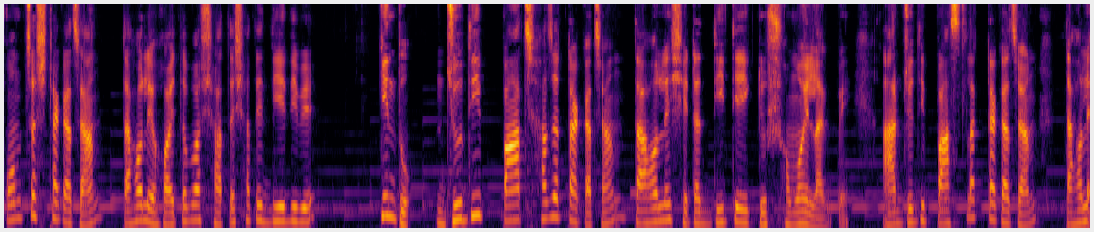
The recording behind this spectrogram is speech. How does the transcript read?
পঞ্চাশ টাকা চান, তাহলে হয়তোবা সাথে সাথে দিয়ে দিবে। কিন্তু যদি পাঁচ হাজার টাকা চান, তাহলে সেটা দিতে একটু সময় লাগবে। আর যদি পাঁচ লাখ টাকা চান, তাহলে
